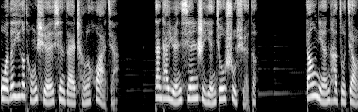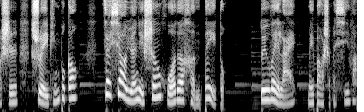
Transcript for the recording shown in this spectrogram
我的一个同学现在成了画家，但他原先是研究数学的。当年他做教师，水平不高，在校园里生活的很被动。对未来没抱什么希望。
